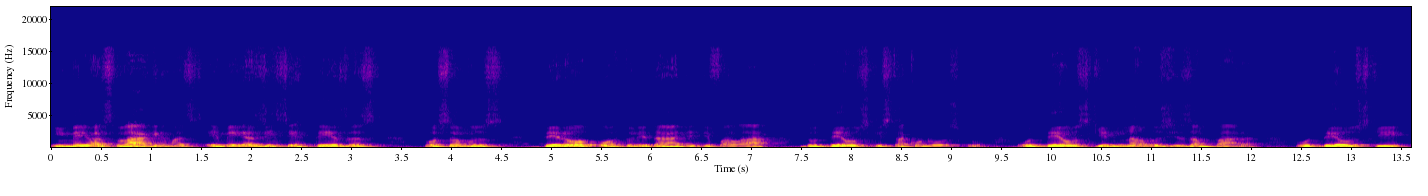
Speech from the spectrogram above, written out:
em meio às lágrimas, em meio às incertezas, possamos ter oportunidade de falar do Deus que está conosco, o Deus que não nos desampara, o Deus que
